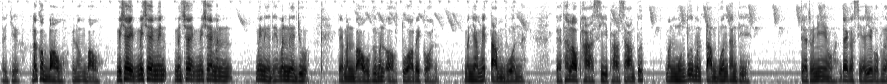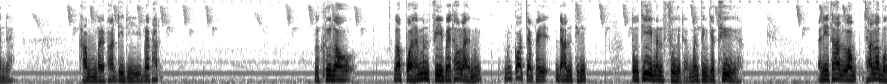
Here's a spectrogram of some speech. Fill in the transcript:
ได้เยอะแล้วก็เบาเป็นน้องเบา ไม่ใช่ไม่ใช่ไม่ไม่ใช่ไม่ใช่มันไม่เหนื่อยมันเหนื่อยอยู่ แต่มันเบาคือมันออกตัวไปก่อน มันยังไม่ต่ำวนนะแต่ถ้าเราผ่าสี่ผ่าสามปุ๊บมันหมุนปุ๊บมันต่ำวนทันที แต่ตัวนี้ได้กระเสียเยอะกว่าเพื่อนได้ทำใบพัดดีๆใบพัดแล้วคือเราเราปล่อยให้มันฟรีไปเท่าไหร่มันมันก็จะไปดันถึงตรงที่มันฝืดอะมันถึงจะทื่อ อันนี้ถ้าเราใช้นระบบ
